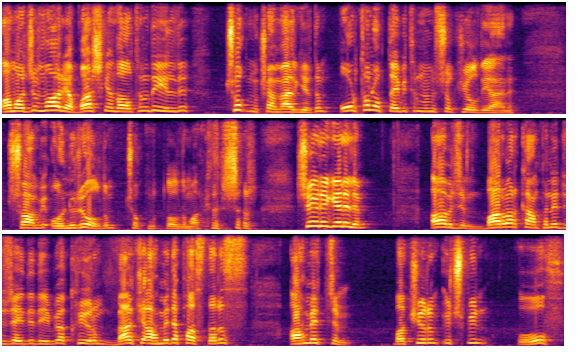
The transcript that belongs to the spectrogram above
amacım var ya başkent altını değildi. Çok mükemmel girdim. Orta noktayı bitirmemiz çok iyi oldu yani. Şu an bir onürü oldum. Çok mutlu oldum arkadaşlar. Şöyle gelelim. Abicim barbar kampı ne düzeyde diye bir bakıyorum. Belki Ahmet'e paslarız. Ahmet'cim bakıyorum 3000 of.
